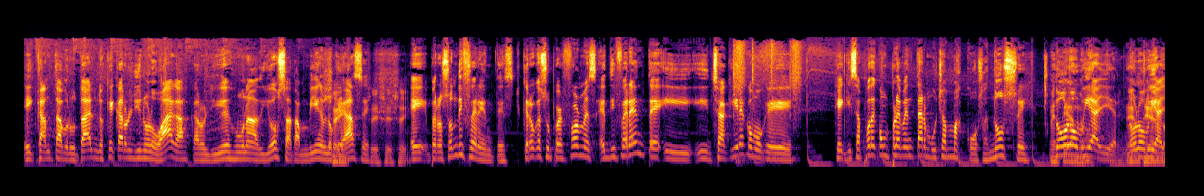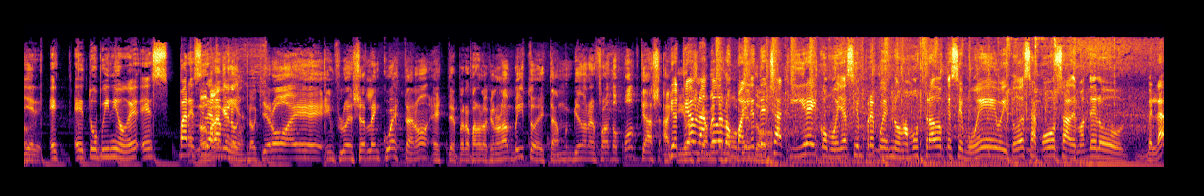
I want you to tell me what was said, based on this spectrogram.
eh, canta brutal. No es que Carol G no lo haga. Carol G es una diosa también en lo Sí, que hace. sí, sí, sí. Eh, pero son diferentes. Creo que su performance es diferente y, y Shakira como que, que quizás puede complementar muchas más cosas. No sé. No lo vi ayer. No lo vi ayer. Es- tu opinión es, es parecida a la mía. no, no quiero eh, influenciar la encuesta, ¿no? Este, pero para los que no lo han visto, están viendo en el formato podcast. Aquí Yo estoy hablando de los bailes de Shakira y como ella siempre pues nos ha mostrado que se mueve y toda esa cosa, además de lo, ¿verdad?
